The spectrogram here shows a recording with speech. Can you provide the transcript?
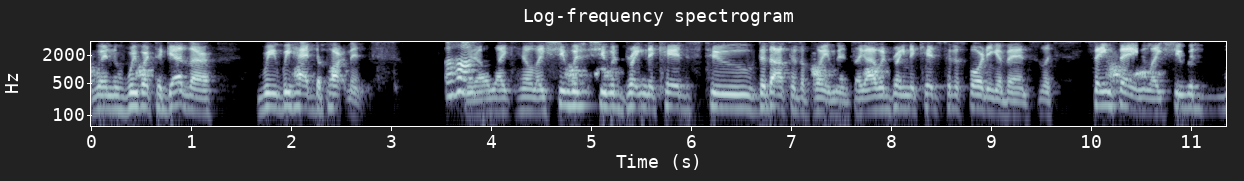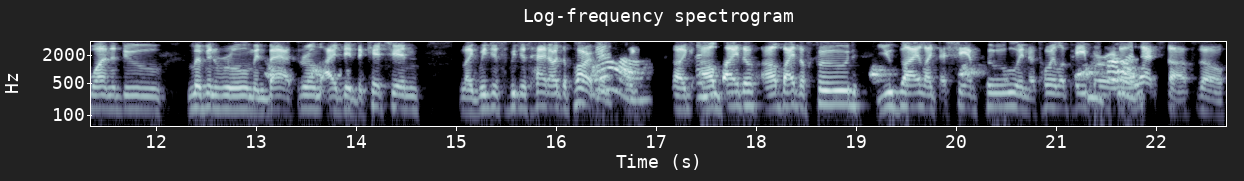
when we were together, we we had departments. Uh huh. You know, like you know, like she would she would bring the kids to the doctor's appointments. Like I would bring the kids to the sporting events. Like same thing. Like she would want to do living room and bathroom. I did the kitchen. Like we just we just had our departments. Like, like And- I'll buy the I'll buy the food. You buy like the shampoo and the toilet paper and all that stuff. So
